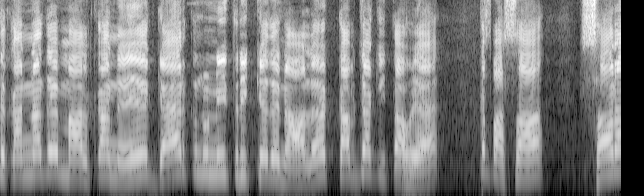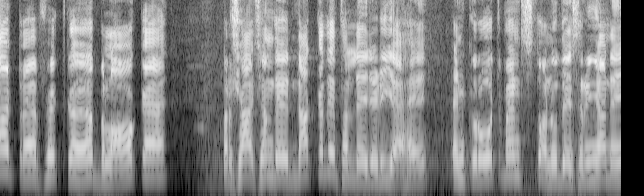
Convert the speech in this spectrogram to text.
ਦੁਕਾਨਾਂ ਦੇ ਮਾਲਕਾਂ ਨੇ ਗੈਰ ਕਾਨੂੰਨੀ ਤਰੀਕੇ ਦੇ ਨਾਲ ਕਬਜ਼ਾ ਕੀਤਾ ਹੋਇਆ ਹੈ। ਇੱਕ ਪਾਸਾ ਸਾਰਾ ਟ੍ਰੈਫਿਕ ਬਲੌਕ ਹੈ। ਪ੍ਰਸ਼ਾਸਨ ਦੇ ਨੱਕ ਦੇ ਥੱਲੇ ਜਿਹੜੀ ਹੈ ਇਹ ਇਨਕਰੋਚਮੈਂਟਸ ਤੁਹਾਨੂੰ ਦਿਸ ਰਹੀਆਂ ਨੇ।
